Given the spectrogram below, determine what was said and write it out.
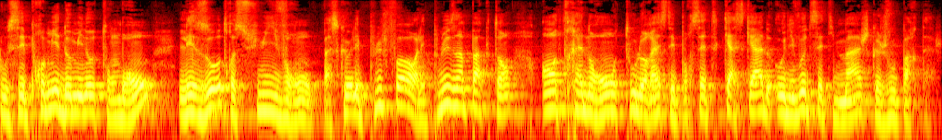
ou ces premiers dominos tomberont, les autres suivront parce que les plus forts, les plus impactants entraîneront tout le reste et pour cette cascade au niveau de cette image que je vous partage.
